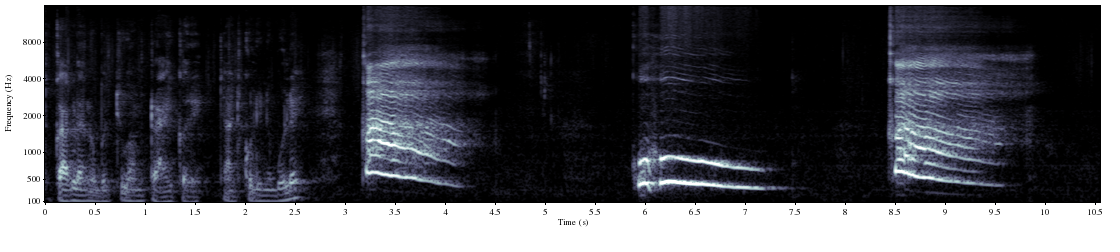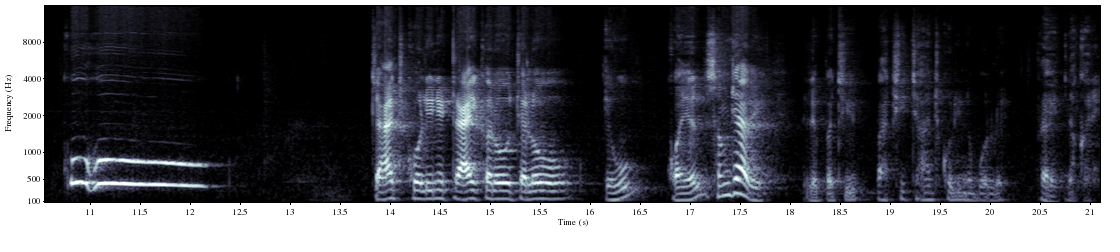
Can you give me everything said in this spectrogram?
તો કાગડાનું બચ્ચું આમ ટ્રાય કરે, ચાંચ ખોલીને બોલે, કા. કુહુ. કા. કુહુ. ચાંચ ખોલીને ટ્રાય કરો, ચલો, એવું કોયલ સમજાવે એટલે પછી પાછી ચાંચ ખોલીને બોલે પ્રયત્ન કરે.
